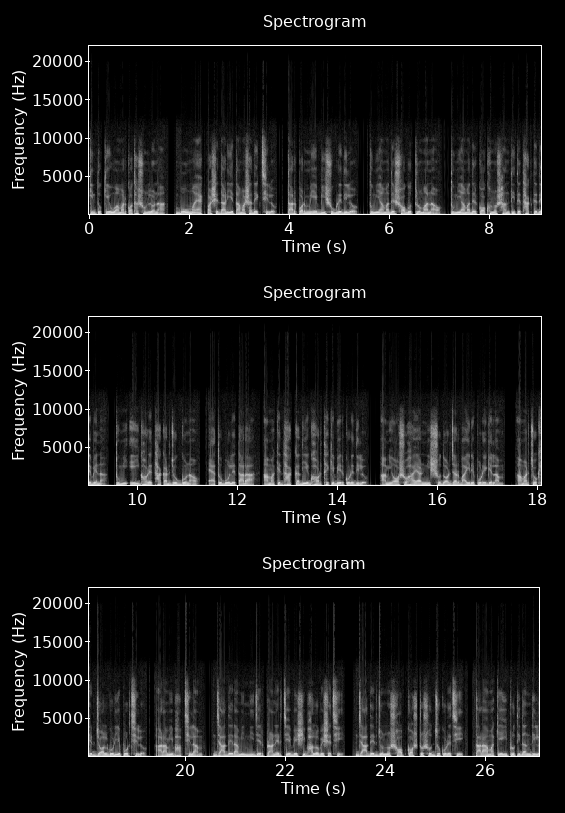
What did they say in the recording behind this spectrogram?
কিন্তু কেউ আমার কথা শুনল না। বৌমা একপাশে দাঁড়িয়ে তামাশা দেখছিল। তারপর মেয়ে বিষ উগড়ে দিল, তুমি আমাদের স্বগোত্র মানাও। তুমি আমাদের কখনো শান্তিতে থাকতে দেবে না। তুমি এই ঘরে থাকার যোগ্য নাও। এত বলে তারা আমাকে ধাক্কা দিয়ে ঘর থেকে বের করে দিল। আমি অসহায় আর নিঃস্ব দরজার বাইরে পড়ে গেলাম। আমার চোখের জল গড়িয়ে পড়ছিল। আর আমি ভাবছিলাম, যাদের আমি নিজের প্রাণের চেয়ে বেশি ভালোবেসেছি যাদের জন্য সব কষ্ট সহ্য করেছি, তারা আমাকে এই প্রতিদান দিল।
